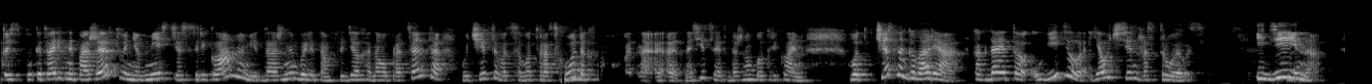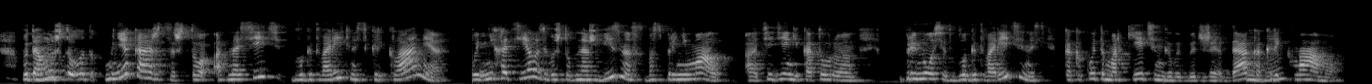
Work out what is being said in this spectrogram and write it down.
То есть благотворительные пожертвования вместе с рекламами должны были там в пределах 1% учитываться вот в расходах, ну, э, относиться это должно было к рекламе. Вот, честно говоря, когда это увидела, я очень сильно расстроилась. Идейно. Потому что вот мне кажется, что относить благотворительность к рекламе не хотелось бы, чтобы наш бизнес воспринимал а, те деньги, которые он приносит в благотворительность как какой-то маркетинговый бюджет, да, как рекламу.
